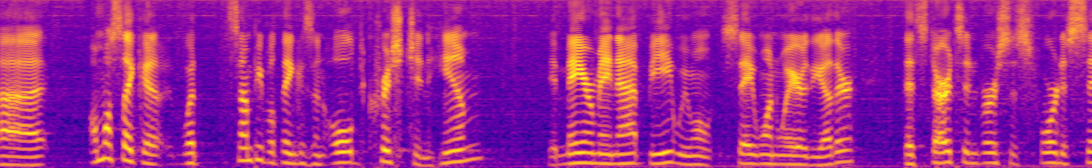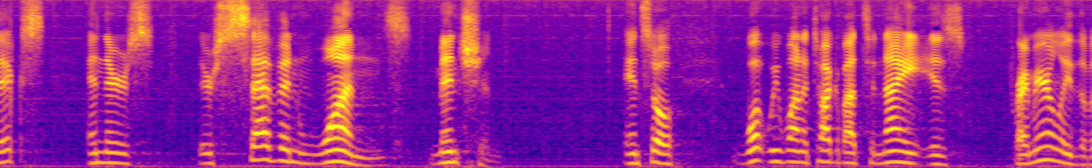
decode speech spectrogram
uh, almost like a what some people think is an old Christian hymn. It may or may not be. We won't say one way or the other that starts in verses 4 to 6, and there's, there's seven ones mentioned. And so what we want to talk about tonight is primarily the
